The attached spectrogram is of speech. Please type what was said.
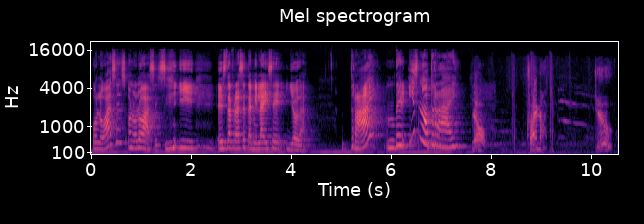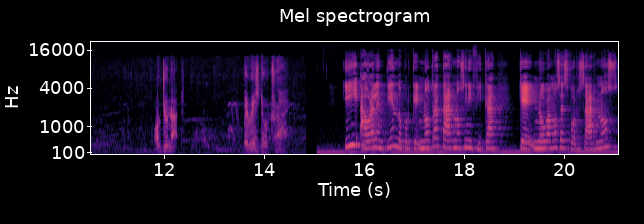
O lo haces o no lo haces. Y esta frase también la dice Yoda. Try? There is no try. No. Try not. Do. Or do not. There is no try. Y ahora le entiendo, porque no tratar no significa que no vamos a esforzarnos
